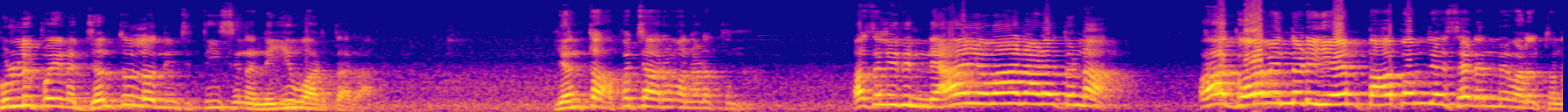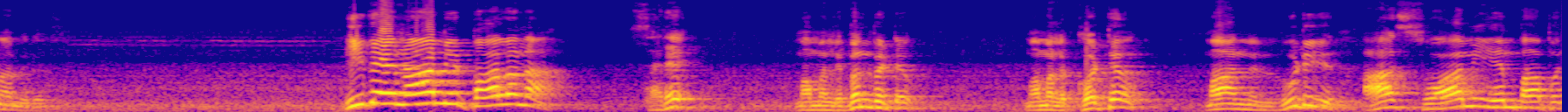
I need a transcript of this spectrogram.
కుళ్ళిపోయిన జంతువుల్లో నుంచి తీసిన నెయ్యి వాడతారా? ఎంత అపచారం అని అడుగుతున్నా అసలు ఇది న్యాయమా అని అడుగుతున్నా. ఆ గోవిందుడు ఏం పాపం చేశాడని మేము అడుగుతున్నాం మీరు ఇదేనా మీ పాలన? సరే మమ్మల్ని ఇబ్బంది పెట్టావు మమ్మల్ని కొట్టావు మా లూడి ఆ స్వామి ఏం పాపం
